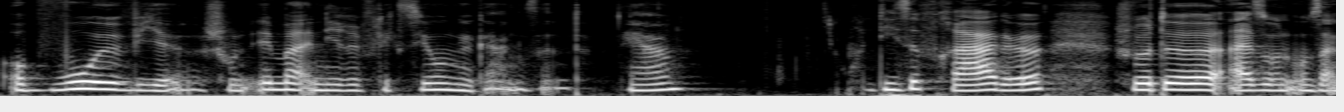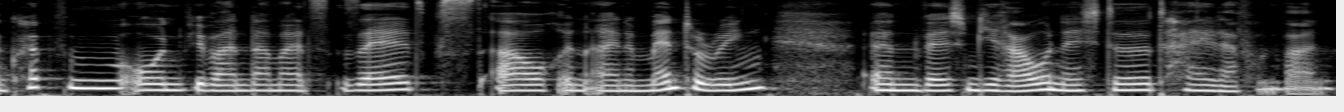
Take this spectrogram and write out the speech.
obwohl wir schon immer in die Reflexion gegangen sind. Ja. Und diese Frage schwirrte also in unseren Köpfen und wir waren damals selbst auch in einem Mentoring, in welchem die Rauhnächte Teil davon waren.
